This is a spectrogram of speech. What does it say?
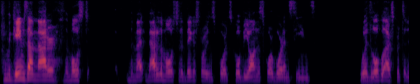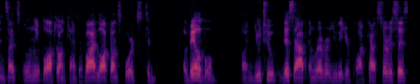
From the games that matter the most, the matter the most to the biggest stories in sports, go beyond the scoreboard and scenes with local experts and insights only Locked On can provide. Locked On Sports to available on YouTube, this app, and wherever you get your podcast services.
